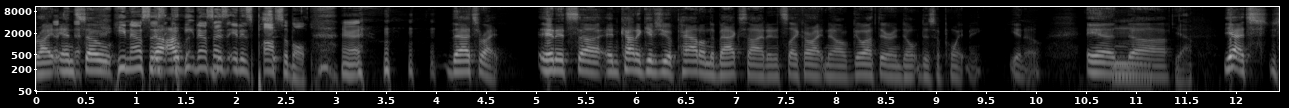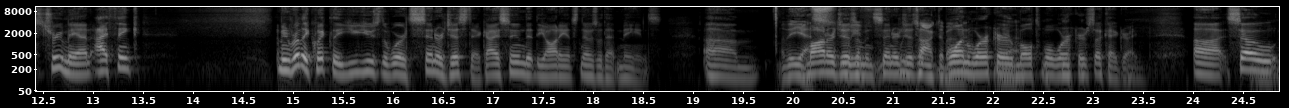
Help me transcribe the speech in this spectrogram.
Right. And so he now says No, I- he now says it is possible. Right. That's right. And it's uh, and kind of gives you a pat on the backside, and it's like, all right, now go out there and don't disappoint me, you know. And uh, Mm, yeah. yeah, it's it's true, man. I think. I mean, really quickly, you use the word synergistic. I assume that the audience knows what that means. Yes, Monergism and synergism. talked about one worker, Yeah. Multiple workers. Okay, great. Uh, so,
